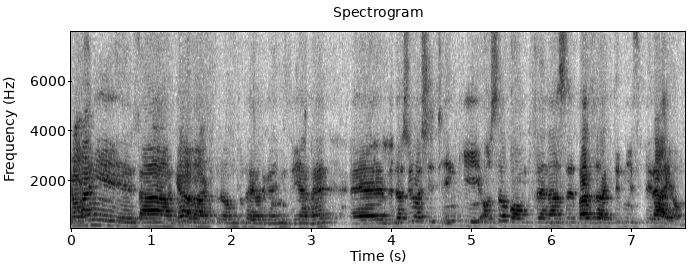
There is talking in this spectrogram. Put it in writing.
Kochani, ta gala, którą tutaj organizujemy, e, wydarzyła się dzięki osobom, które nas bardzo aktywnie wspierają.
